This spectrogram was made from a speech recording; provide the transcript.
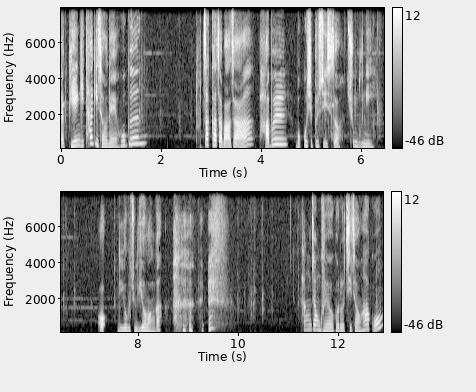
딱 비행기 타기 전에 혹은 도착하자마자 밥을 먹고 싶을 수 있어. 충분히. 어, 근데 여기 좀 위험한가? 상점 구역으로 지정하고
